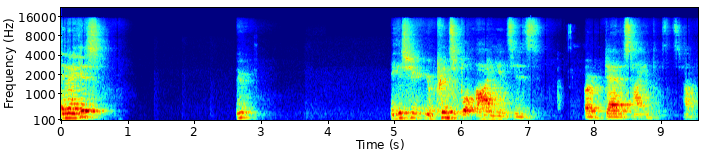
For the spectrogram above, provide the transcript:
And I guess. I guess your, your principal audiences are data scientists, huh?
